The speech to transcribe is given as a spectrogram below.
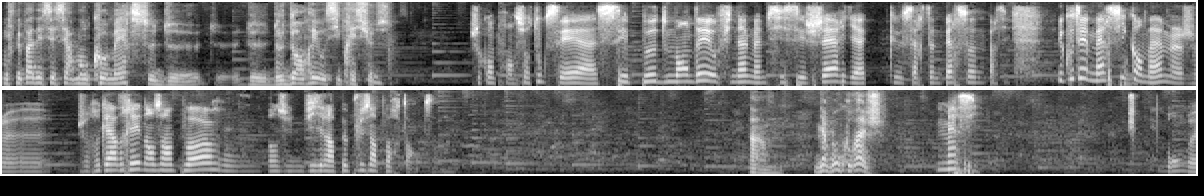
on fait pas nécessairement commerce de de, de, de denrées aussi précieuses Je comprends. Surtout que c'est assez peu demandé au final, même si c'est cher, il y a que certaines personnes parties. Écoutez, merci quand même. Je, je regarderai dans un port ou dans une ville un peu plus importante. Enfin, bien bon courage Merci. Bon, bah,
